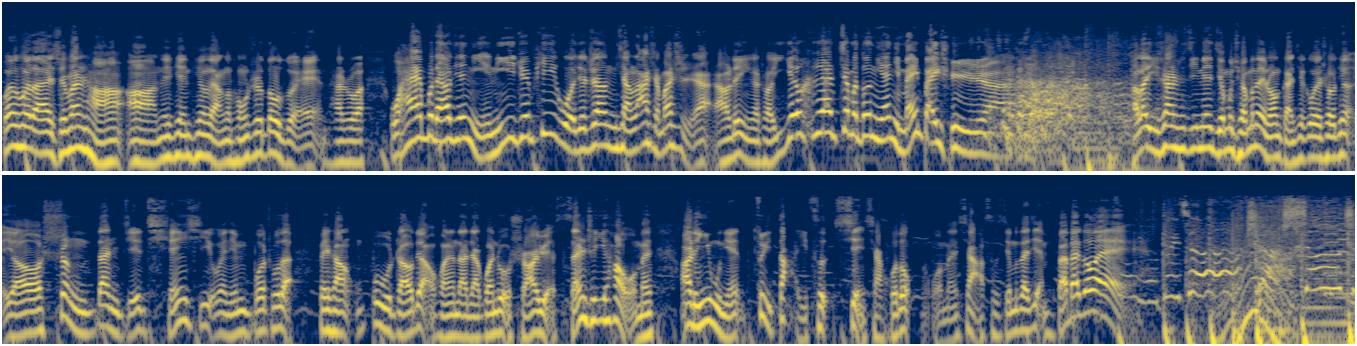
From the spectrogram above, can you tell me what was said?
欢迎回来，神返场啊！那天听两个同事斗嘴，他说我还不了解你，你一撅屁股我就知道你想拉什么屎。然后另一个说哟呵，这么多年你没白吃啊！好了，以上是今天节目全部内容，感谢各位收听，由圣诞节前夕为您播出的非常不着调，欢迎大家关注十二月三十一号我们二零一五年最大一次线下活动，我们下次节目再见，拜拜各位。手指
